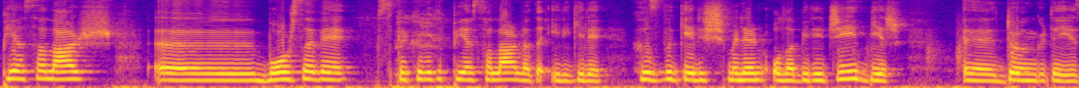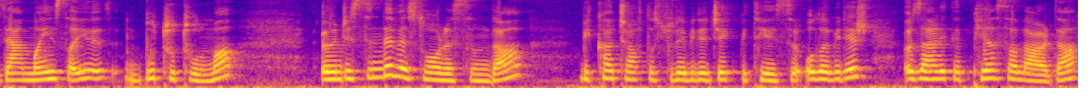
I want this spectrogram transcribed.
Piyasalar, e, borsa ve spekülatif piyasalarla da ilgili hızlı gelişmelerin olabileceği bir e, döngüdeyiz. Yani Mayıs ayı bu tutulma öncesinde ve sonrasında birkaç hafta sürebilecek bir tesir olabilir. Özellikle piyasalarda,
